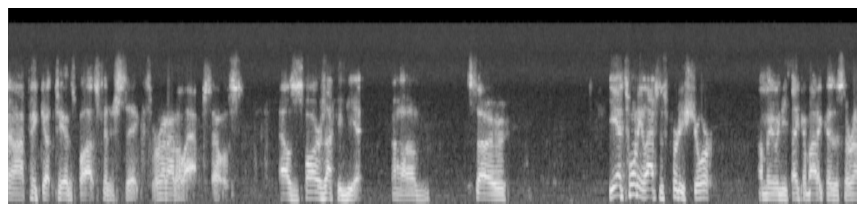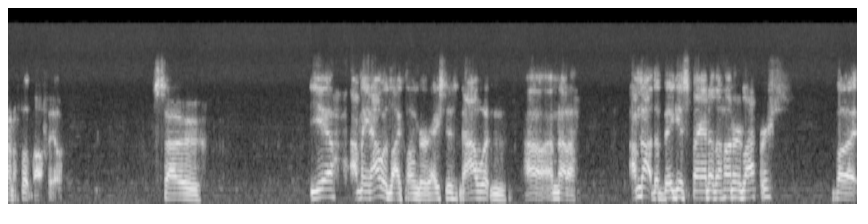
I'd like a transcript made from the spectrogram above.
I picked up ten spots, finished sixth, run out of laps. That was that was as far as I could get. Um, so yeah, twenty laps is pretty short. I mean, when you think about it, because it's around a football field. So yeah, I mean, I would like longer races. Now I wouldn't. Uh, I'm not a. I'm not the biggest fan of the hundred lappers, but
